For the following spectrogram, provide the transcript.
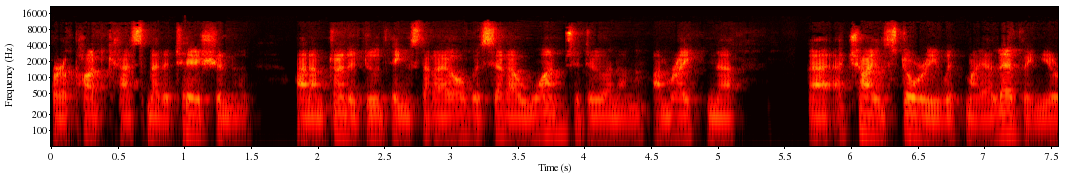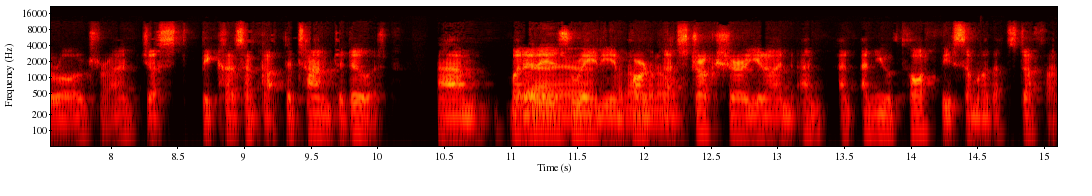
for a podcast meditation. And I'm trying to do things that I always said I want to do. And I'm, I'm writing a, a child story with my 11 year old, right? Just because I've got the time to do it. Um, but yeah, it is really important that structure, you know, and, and, and you've taught me some of that stuff. I,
